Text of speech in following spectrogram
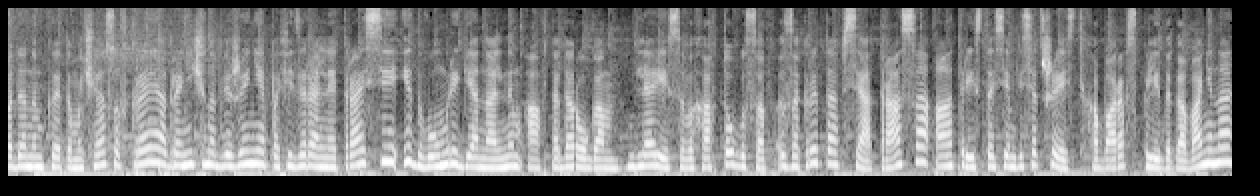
По данным к этому часу, в крае ограничено движение по федеральной трассе и двум региональным автодорогам. Для рейсовых автобусов закрыта вся трасса А-376 Хабаровск-Лида-Гаванина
